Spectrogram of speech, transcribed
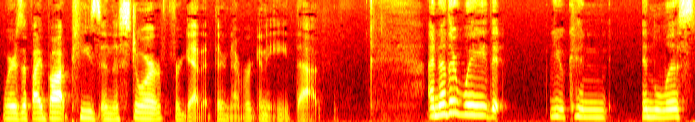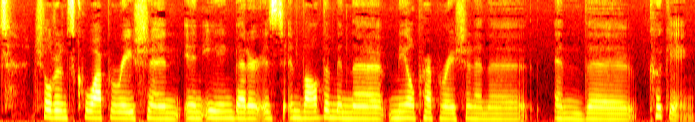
Whereas if I bought peas in the store, forget it, they're never going to eat that. Another way that you can enlist children's cooperation in eating better is to involve them in the meal preparation and the and the cooking.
